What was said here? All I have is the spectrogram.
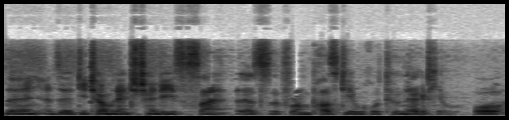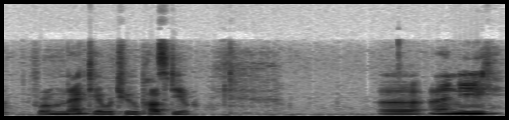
then the determinant changes sign. That's from positive to negative or from negative to positive. Uh, any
